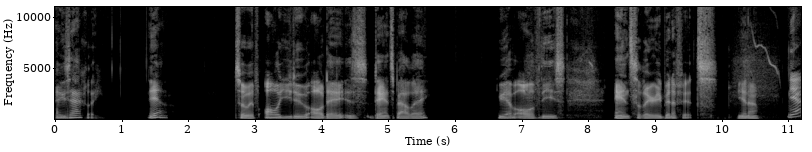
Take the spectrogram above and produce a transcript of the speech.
Exactly. Yeah. So if all you do all day is dance ballet, you have all of these ancillary benefits, you know? Yeah,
